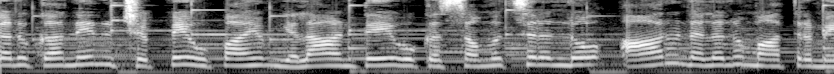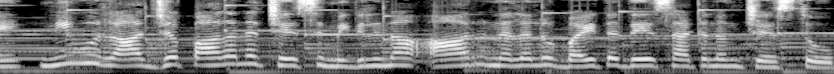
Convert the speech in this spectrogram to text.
కనుక నేను చెప్పే ఉపాయం ఎలా అంటే ఒక సంవత్సరంలో ఆరు నెలలు మాత్రమే నీవు రాజ్యపాలన చేసి మిగిలిన ఆరు నెలలు బయట దేశాటనం చేస్తూ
